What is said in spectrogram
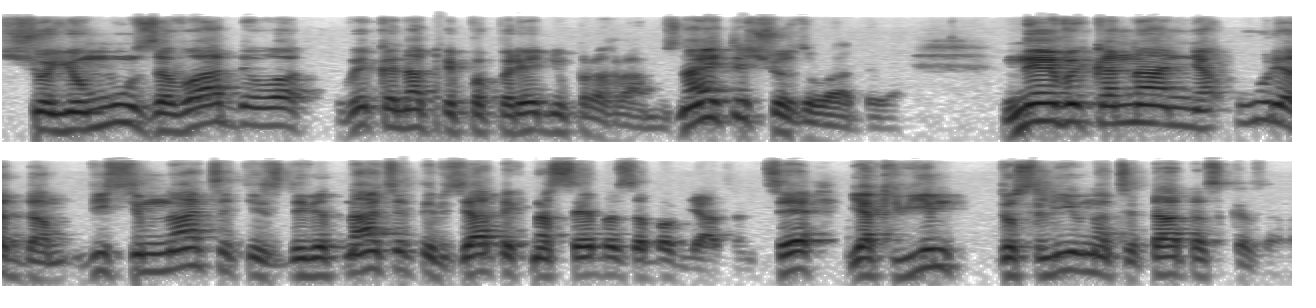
що йому завадило виконати попередню програму. Знаєте, що завадило? Невиконання урядом 18 з 19 взятих на себе зобов'язань. Це як він дослівна цитата сказав.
